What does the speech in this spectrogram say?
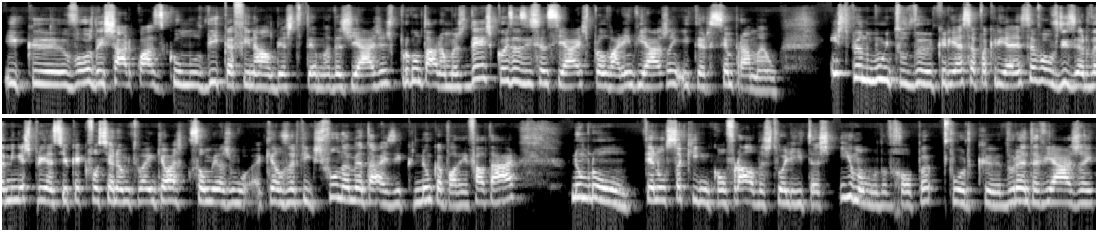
e que vou deixar quase como dica final deste tema das viagens, perguntaram umas 10 coisas essenciais para levar em viagem e ter sempre à mão. Isto depende muito de criança para criança. Vou-vos dizer da minha experiência o que é que funciona muito bem, que eu acho que são mesmo aqueles artigos fundamentais e que nunca podem faltar. Número um, ter um saquinho com fraldas, toalhitas e uma muda de roupa, porque durante a viagem,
